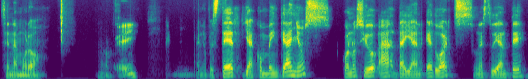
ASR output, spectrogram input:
Se enamoró. Ok. Bueno, pues Ted, ya con 20 años, conoció a Diane Edwards, una estudiante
